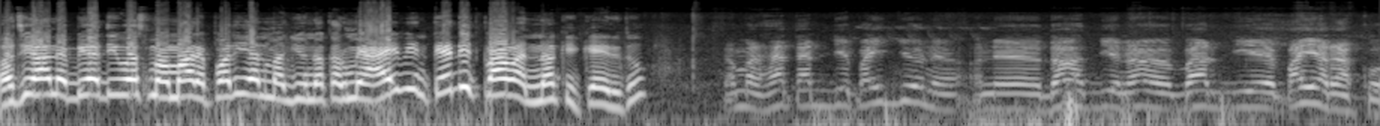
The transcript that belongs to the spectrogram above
હજી આને બે દિવસમાં મારે પરિયાનમાં ગયું, નકર મેં આવીને તેથી જ પાવાનું નક્કી કર્યું હતું તમારે સાત આઠ દી પાઈ ગયો ને અને દસ દી ને બાર દી પાયા રાખો.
